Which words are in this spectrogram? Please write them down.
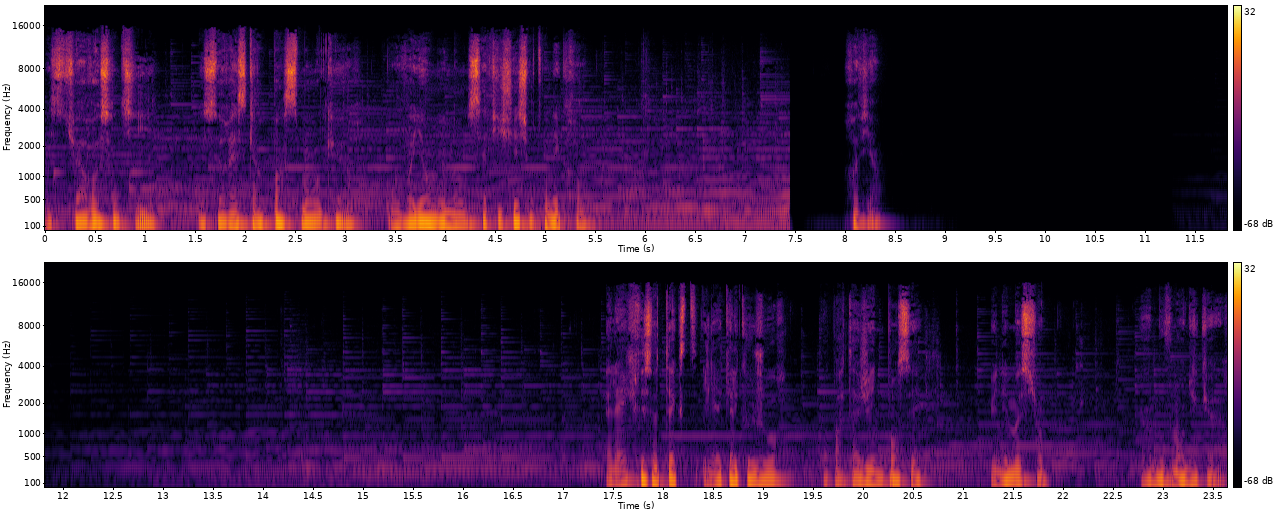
Mais si tu as ressenti ne serait-ce qu'un pincement au cœur en voyant mon nom s'afficher sur ton écran, reviens. Elle a écrit ce texte il y a quelques jours pour partager une pensée, une émotion, un mouvement du cœur.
